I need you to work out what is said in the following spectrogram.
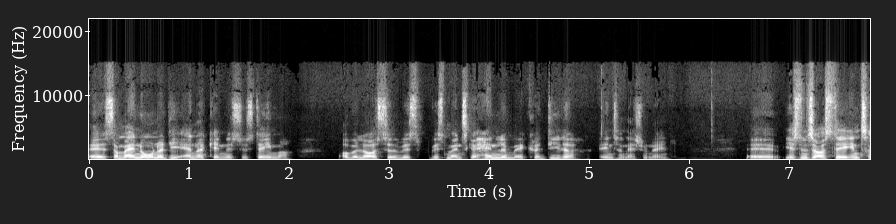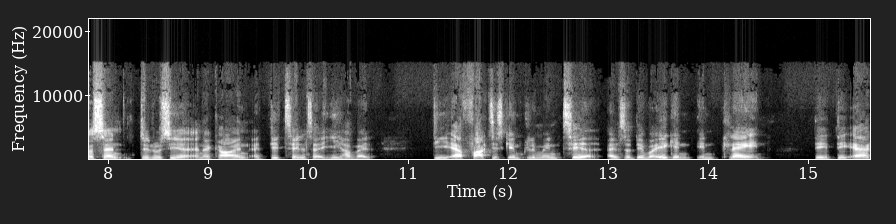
øh, som er nogle af de anerkendte systemer, og vel også, øh, hvis, hvis man skal handle med kreditter internationalt. Øh, jeg synes også, det er interessant, det du siger, Anna Karin, at de tiltag, I har valgt, de er faktisk implementeret. Altså det var ikke en, en plan. Det, det er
